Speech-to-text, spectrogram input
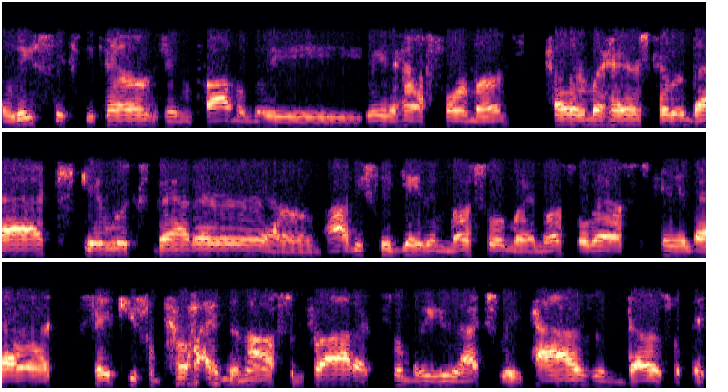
at least 60 pounds in probably three and a half, four months. Color of my hair is coming back. Skin looks better. Um, obviously gaining muscle. My muscle mass is coming back thank you for providing an awesome product. Somebody who actually has and does what they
